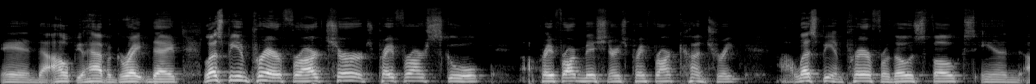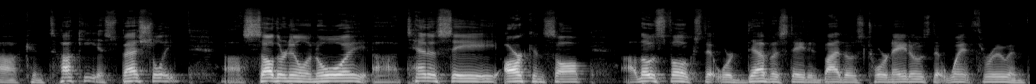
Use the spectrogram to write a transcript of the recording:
And I hope you have a great day. Let's be in prayer for our church, pray for our school, uh, pray for our missionaries, pray for our country. Uh, let's be in prayer for those folks in uh, Kentucky, especially uh, Southern Illinois, uh, Tennessee, Arkansas. Uh, those folks that were devastated by those tornadoes that went through. And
